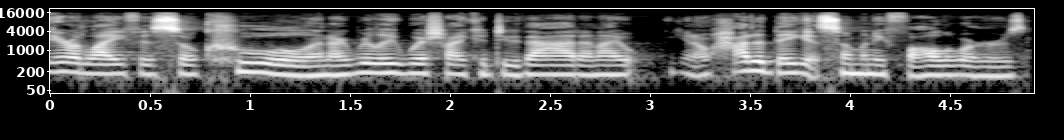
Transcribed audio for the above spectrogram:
their life is so cool and I really wish I could do that and I you know how did they get so many followers?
